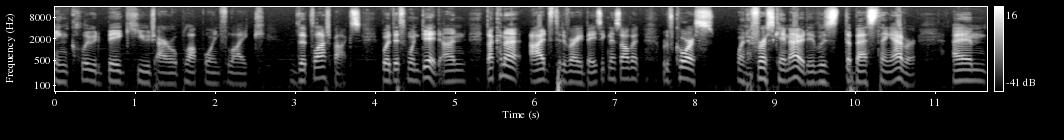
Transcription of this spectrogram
include big, huge Arrow plot points like the flashbacks, but this one did, and that kind of adds to the very basicness of it. But of course, when it first came out, it was the best thing ever. Um,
